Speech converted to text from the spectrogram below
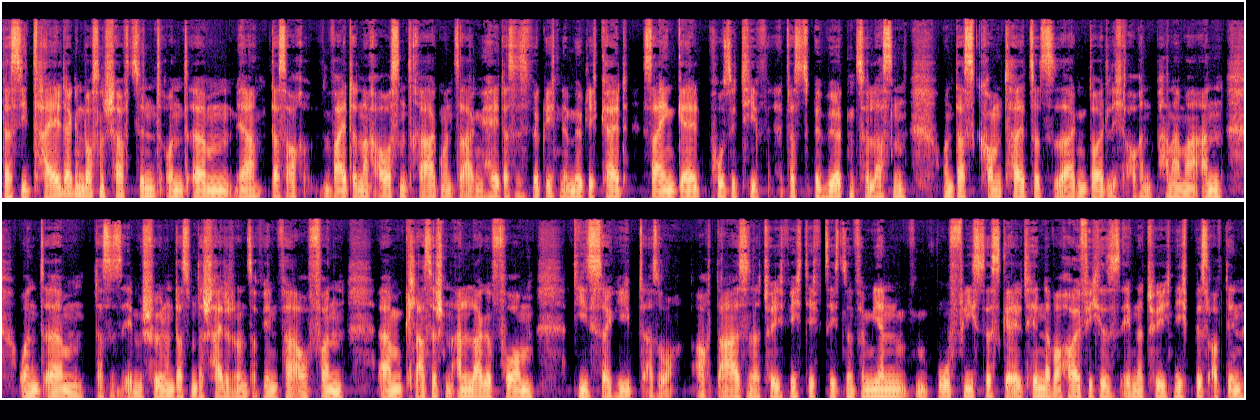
dass sie Teil der Genossenschaft sind und ähm, ja, das auch weiter nach außen tragen und sagen, hey, das ist wirklich eine Möglichkeit, sein Geld positiv etwas bewirken zu lassen. Und das kommt halt sozusagen deutlich auch in Panama an. Und ähm, das ist eben schön und das unterscheidet uns auf jeden Fall auch von ähm, klassischen Anlageformen, die es da gibt. Also auch da ist es natürlich wichtig, sich zu informieren, wo fließt das Geld hin, aber häufig ist es eben natürlich nicht bis auf den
